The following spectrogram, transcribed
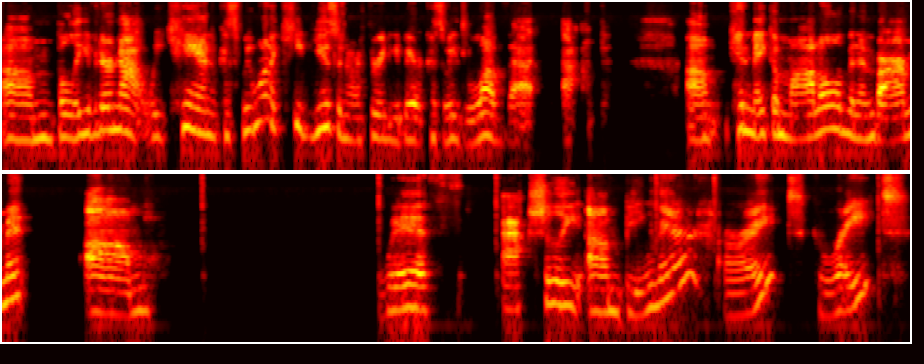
Um, believe it or not, we can because we want to keep using our 3D Bear because we love that app. Um, can make a model of an environment um, with actually um, being there. All right, great.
